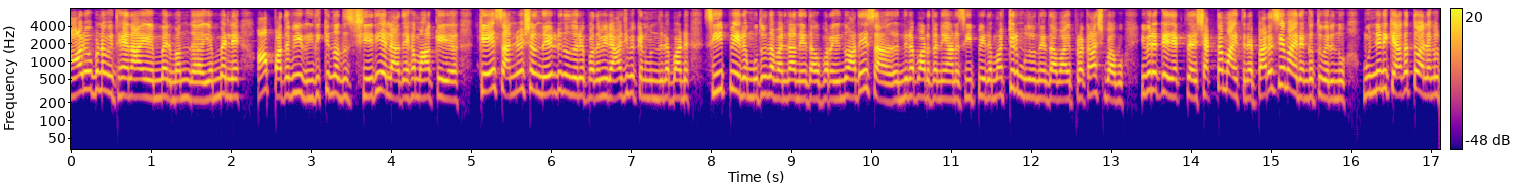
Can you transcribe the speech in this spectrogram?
ആരോപണ വിധേയനായ M L M L A ആ പദവിയിൽ ഇരിക്കുന്നത് ശരിയല്ല. അദ്ദേഹം ആ കേസ് അന്വേഷണം നേരിടുന്നതുവരെ പദവി രാജിവെക്കണമെന്ന നിലപാട് സി പി ഐയിലെ മുതിർന്ന വനിതാ നേതാവ് പറയുന്നു. അതേ നിലപാട് തന്നെയാണ് സി പി ഐയിലെ മറ്റൊരു മുതിർന്ന നേതാവായ പ്രകാശ് ബാബു. ഇവരൊക്കെ രക്ത- തന്നെ പരസ്യമായി രംഗത്ത് വരുന്നു. മുന്നണിക്കകത്തോ അല്ലെങ്കിൽ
